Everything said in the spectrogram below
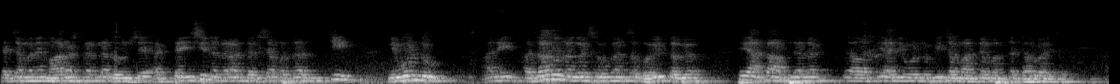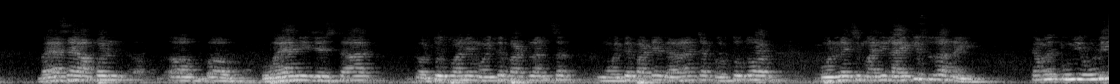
त्याच्यामध्ये महाराष्ट्रातल्या दोनशे अठ्ठ्याऐंशी नगराध्यक्षपदांची निवडणूक आणि हजारो नगरसेवकांचं भवितव्य हे आता आपल्याला या निवडणुकीच्या माध्यमातून ठरवायचं आहे. भैयासाहेब आपण वयाने ज्येष्ठ आहात. कर्तृत्वाने मोहिते पाटलांचं मोहिते पाटील घराण्याच्या कर्तृत्वावर बोलण्याची माझी लायकी सुद्धा नाही. त्यामुळे तुम्ही एवढी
